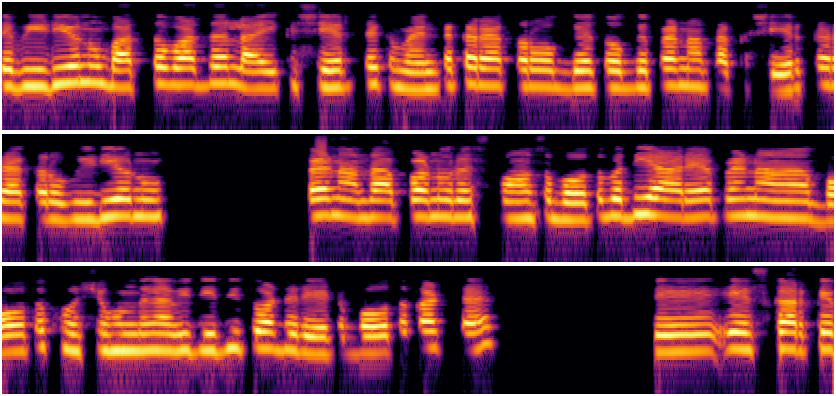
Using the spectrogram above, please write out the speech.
ਤੇ ਵੀਡੀਓ ਨੂੰ ਵੱਧ ਤੋਂ ਵੱਧ ਲਾਈਕ ਸ਼ੇਅਰ ਤੇ ਕਮੈਂਟ ਕਰਿਆ ਕਰੋ। ਅੱਗੇ ਤੋਂ ਅੱਗੇ ਭੈਣਾਂ ਤੱਕ ਸ਼ੇਅਰ ਕਰਿਆ ਕਰੋ ਵੀਡੀਓ ਨੂੰ। ਭੈਣਾਂ ਦਾ ਆਪਾਂ ਨੂੰ ਰਿਸਪੌਂਸ ਬਹੁਤ ਵਧੀਆ ਆ ਰਿਹਾ। ਭੈਣਾਂ ਬਹੁਤ ਖੁਸ਼ ਹੁੰਦੀਆਂ ਵੀ ਦੀਦੀ, ਤੁਹਾਡੇ ਰੇਟ ਬਹੁਤ ਘੱਟ ਹੈ। ਤੇ ਇਸ ਕਰਕੇ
